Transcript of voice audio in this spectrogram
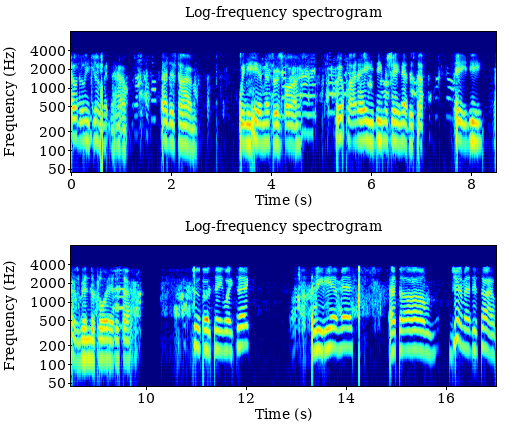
elderly gentleman now. At this time, we need EMS to respond. We're applying the AED machine at this time. AED has been deployed at this time. 213 Wake Tech. We need EMS at the um, gym at this time.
